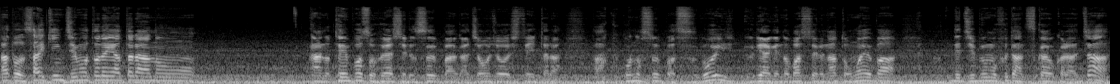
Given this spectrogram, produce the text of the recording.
あと最近地元でやったらあのーあの店舗数を増やしてるスーパーが上場していたらあここのスーパーすごい売り上げ伸ばしてるなと思えばで自分も普段使うからじゃあ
